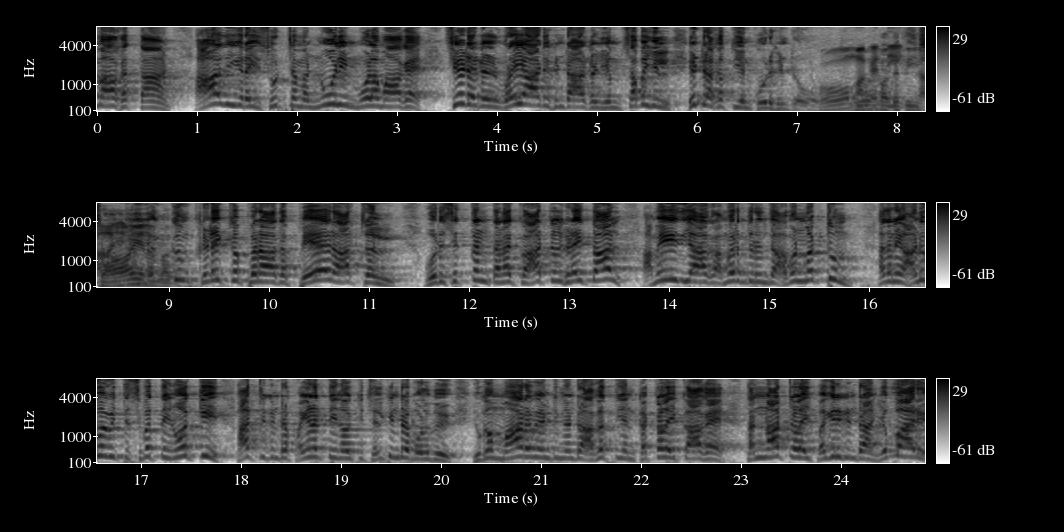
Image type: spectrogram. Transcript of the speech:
மூலமாகத்தான் ஆதியரை சூட்சம நூலின் மூலமாக சீடர்கள் உரையாடுகின்றார்கள் எம் சபையில் என்று அகத்தியன் கூறுகின்றோம். எங்கும் கிடைக்கப் பெறாத பேராற்றல் ஒரு சித்தன் தனக்கு ஆற்றல் கிடைத்தால் அமைதியாக அமர்ந்திருந்த அவன் மட்டும் அதனை அனுபவித்து சிவத்தை நோக்கி ஆற்றுகின்ற பயணத்தை நோக்கி செல்கின்ற பொழுது யுகம் மாற வேண்டும் என்ற அகத்தியன் கட்டளைக்காக தன் ஆற்றலை பகிர்கின்றான். எவ்வாறு?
